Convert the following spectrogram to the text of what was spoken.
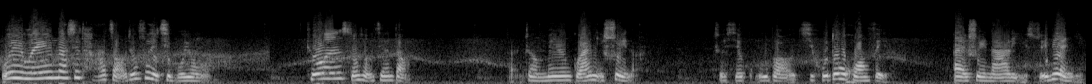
我以为那些塔早就废弃不用了。琼恩耸耸肩道：“反正没人管你睡哪。”这些古堡几乎都荒废了，爱睡哪里随便你。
